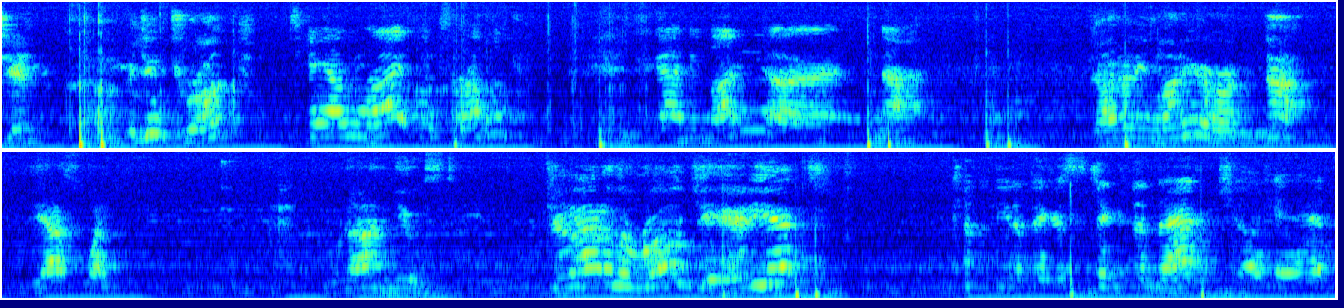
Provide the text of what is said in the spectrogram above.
It! Are you drunk? Damn right, we're drunk. You got any money or not? Got any money or not? Yes, white. We're not amused. Get out of the road, you idiot! Gonna need a bigger stick than that, jughead.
